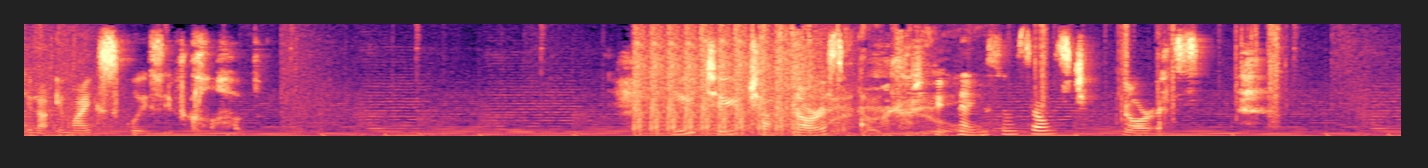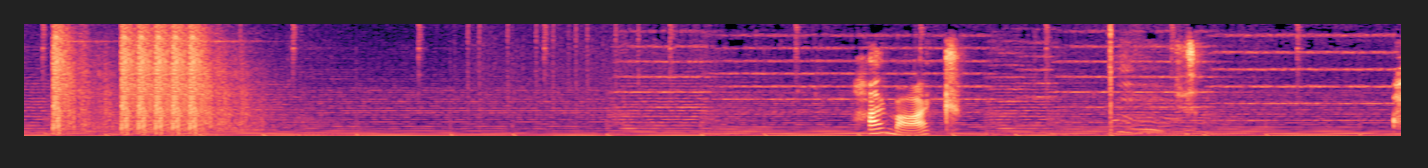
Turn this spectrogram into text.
You're not in my exclusive club. You too, Chuck Norris. Oh my god, who names themselves Chuck Norris? Hi, Mike. Just- Oh.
